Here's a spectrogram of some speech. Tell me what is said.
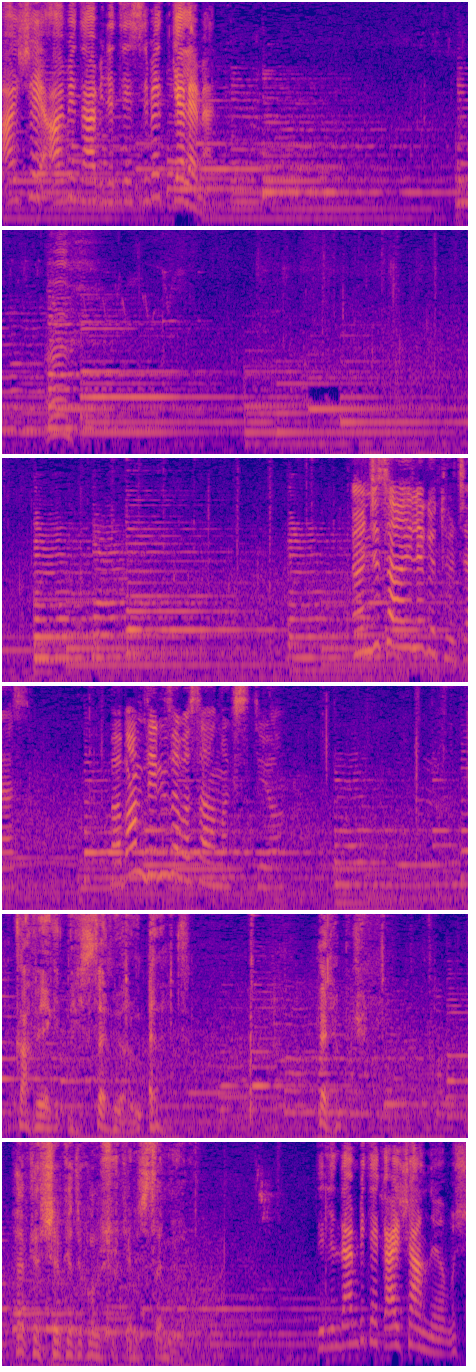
Ayşe Ahmet abine teslim et gel hemen. Öf. Önce sahile götüreceğiz. Babam deniz havası almak istiyor. Kahveye gitmek istemiyorum, evet. Hele bugün. Herkes Şevket'i konuşurken istemiyorum. Dilinden bir tek Ayşe anlıyormuş.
